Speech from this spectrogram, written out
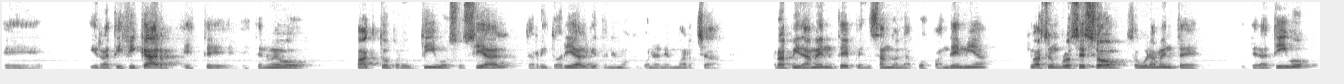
eh, y ratificar este, este nuevo pacto productivo, social, territorial que tenemos que poner en marcha rápidamente, pensando en la pospandemia, que va a ser un proceso seguramente iterativo,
